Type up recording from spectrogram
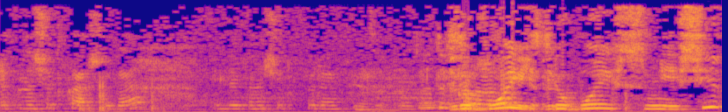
Это насчет каши, да? Или это насчет пюре? Ну, это любой, любой смеси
